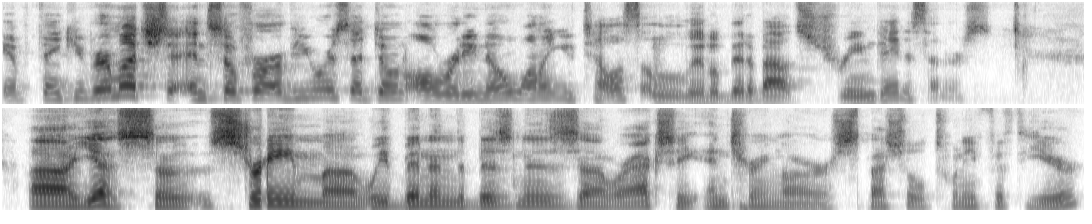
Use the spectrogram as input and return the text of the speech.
here. Thank you very much. And so, for our viewers that don't already know, why don't you tell us a little bit about Stream Data Centers? Uh, yes, so Stream, uh, we've been in the business. Uh, we're actually entering our special 25th year.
